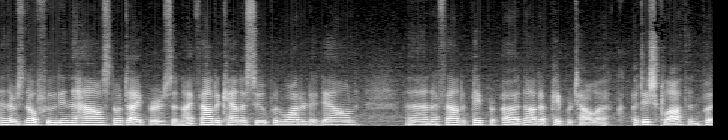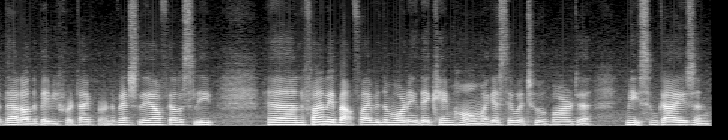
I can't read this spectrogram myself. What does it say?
and there was no food in the house, no diapers, and I found a can of soup and watered it down, and I found a paper, uh, not a paper towel, a, a dishcloth, and put that on the baby for a diaper, and eventually they all fell asleep, and finally about five in the morning they came home. I guess they went to a bar to meet some guys, and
